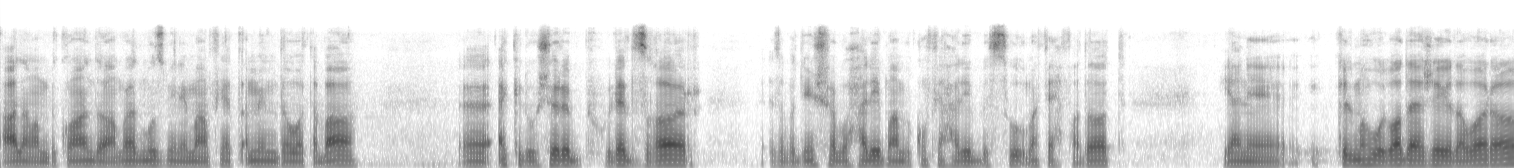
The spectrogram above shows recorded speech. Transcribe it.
العالم عم بيكون عندها أمراض مزمنة ما عم فيها تأمن الدوا تبعها أكل وشرب ولاد صغار إذا بدهم يشربوا حليب ما عم بيكون في حليب بالسوق ما في حفاضات يعني كل ما هو الوضع جاي لورا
